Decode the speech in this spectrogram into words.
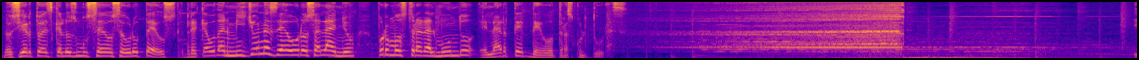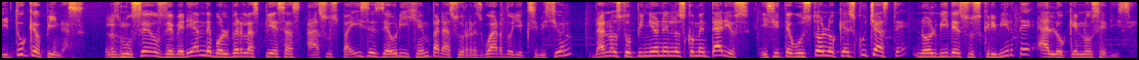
Lo cierto es que los museos europeos recaudan millones de euros al año por mostrar al mundo el arte de otras culturas. ¿Y tú qué opinas? ¿Los museos deberían devolver las piezas a sus países de origen para su resguardo y exhibición? Danos tu opinión en los comentarios y si te gustó lo que escuchaste, no olvides suscribirte a Lo que no se dice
